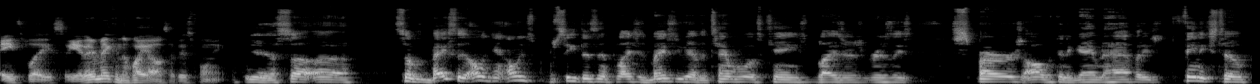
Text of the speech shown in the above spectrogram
eighth place. So yeah, they're making the playoffs at this point. Yeah. So uh, so basically, only only see this in places. Basically, you have the Timberwolves, Kings, Blazers, Grizzlies, Spurs, all within a game and a half of each. Phoenix too,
